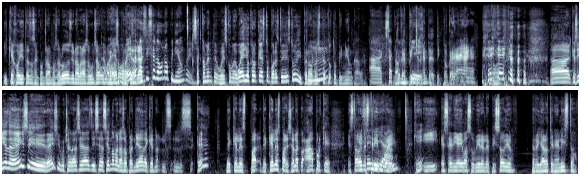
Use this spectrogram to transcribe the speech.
y qué joyitas nos encontramos. Saludos y un abrazo, un, sal- un abrazo huevo, para ti. Adrián. Así se da una opinión, güey. Exactamente, güey. Es como, güey, yo creo que esto por esto y esto, y pero respeto tu opinión, cabrón. Ah, No, exactamente. que pinche gente de TikTok. Ah, el que sigue es de Daisy. Daisy, muchas gracias. Dice, haciéndome la sorprendida de que... no- ¿Qué? De que les, de qué les pareció la... Ah, porque estaba en stream, güey. Y ese día iba a subir el episodio, pero ya lo tenía listo.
